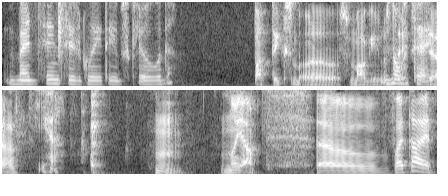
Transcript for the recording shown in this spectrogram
Medicīnas izglītības kļūda. Pat tik smagi jūs Noteikti, teikt, jā? jā. Hmm. Nu, jā. vai tā ir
